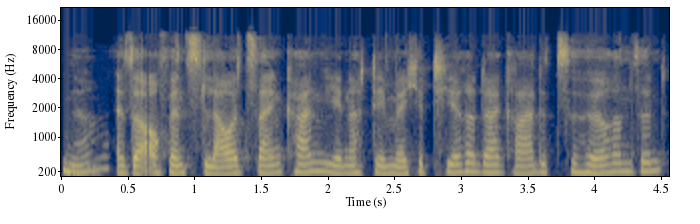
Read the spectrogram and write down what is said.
Ne? Mhm. Also auch wenn es laut sein kann, je nachdem, welche Tiere da gerade zu hören sind.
